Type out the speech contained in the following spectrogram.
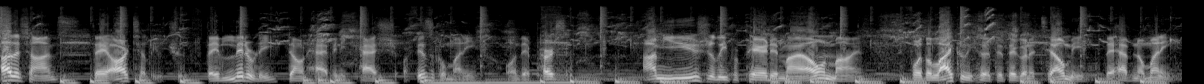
other times they are telling the truth. They literally don't have any cash or physical money on their person. I'm usually prepared in my own mind for the likelihood that they're going to tell me they have no money,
